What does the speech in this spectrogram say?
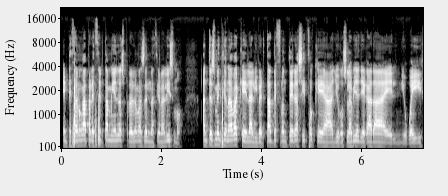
empezaron a aparecer también los problemas del nacionalismo. Antes mencionaba que la libertad de fronteras hizo que a Yugoslavia llegara el New Wave,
